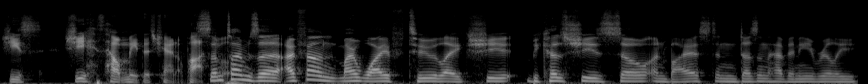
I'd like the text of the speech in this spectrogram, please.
she's she has helped make this channel possible. Sometimes uh, I found my wife too, like she because she's so unbiased and doesn't have any really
